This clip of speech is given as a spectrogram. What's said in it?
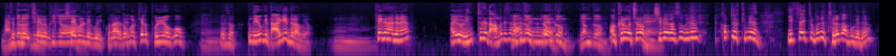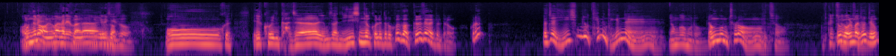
만들어지고 채굴? 채굴되고 있구나 이런 그- 걸 계속 보려고 네. 그래서 근데 여기 낙이더라고요. 음. 퇴근하잖아요. 아 이거 인터넷 아무 데서나 할 수 있는데 연금, 연금. 어 그런 것처럼 네. 집에 가서 그냥 컴퓨터 키면 이 사이트를 먼저 들어가 보게 돼요. 오늘은 얼마나 이러면서 미소. 오, 그 1코인 가자 이러면서 한 20년 걸리더라고. 그러니까 그런 생각이 들더라고. 그래? 야, 진짜 20년 캐면 되겠네. 연금으로. 연금처럼. 그렇죠. 여기 얼마죠 지금?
